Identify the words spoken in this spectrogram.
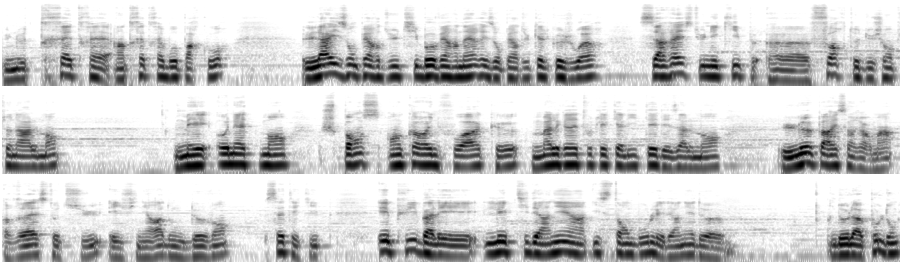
un très très beau parcours. Là, ils ont perdu Thibaut Werner, ils ont perdu quelques joueurs. Ça reste une équipe euh, forte du championnat allemand. Mais honnêtement, je pense encore une fois que malgré toutes les qualités des Allemands, le Paris Saint-Germain reste au-dessus et il finira donc devant cette équipe. Et puis bah, les, petits derniers, hein, Istanbul, les derniers de, de la poule. Donc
